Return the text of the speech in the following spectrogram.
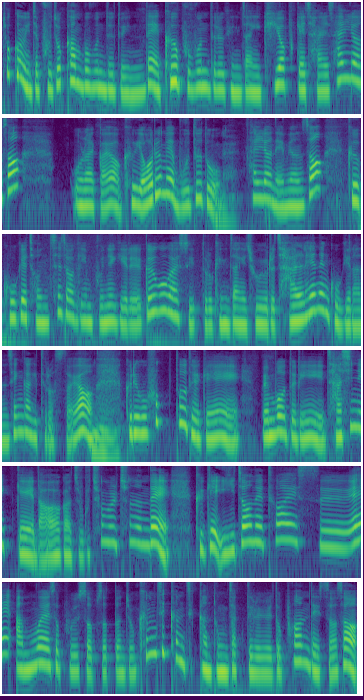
조금 이제 부족한 부분들도 있는데 그 부분들을 굉장히 귀엽게 잘 살려서 뭐랄까요 그 여름의 무드도 네. 살려내면서 그 곡의 전체적인 분위기를 끌고 갈 수 있도록 굉장히 조율을 잘 해낸 곡이라는 생각이 들었어요. 음. 그리고 훅도 되게 멤버들이 자신 있게 나와가지고 춤을 추는데 그게 이전의 트와이스의 안무에서 볼 수 없었던 좀 큼직큼직한 동작들도 포함돼 있어서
